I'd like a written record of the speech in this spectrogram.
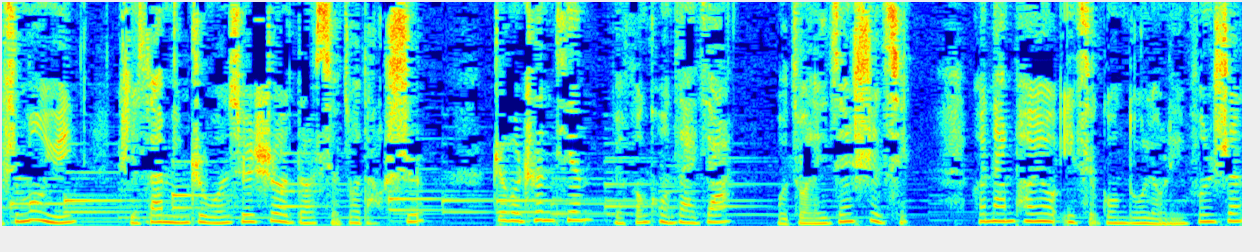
我是梦云，是三明治文学社的写作导师。这个春天被封控在家，我做了一件事情，和男朋友一起共读《柳林风声》。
